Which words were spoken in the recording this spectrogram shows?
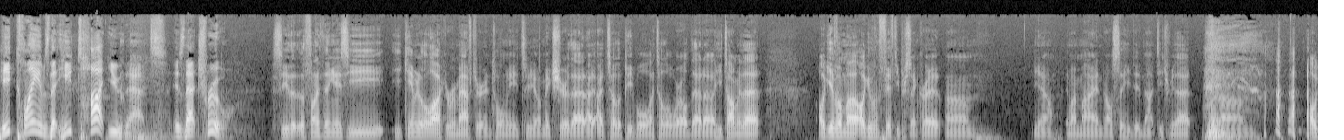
He claims that he taught you that. Is that true? See, the, the funny thing is, he, he came into the locker room after and told me to you know make sure that I, I tell the people, I tell the world that uh, he taught me that. I'll give him uh, I'll give him fifty percent credit. Um, you know, in my mind, I'll say he did not teach me that. But, um, I'll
